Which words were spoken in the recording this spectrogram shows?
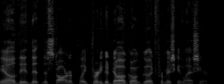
you know the, the, the starter played pretty good doggone good for Michigan last year.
